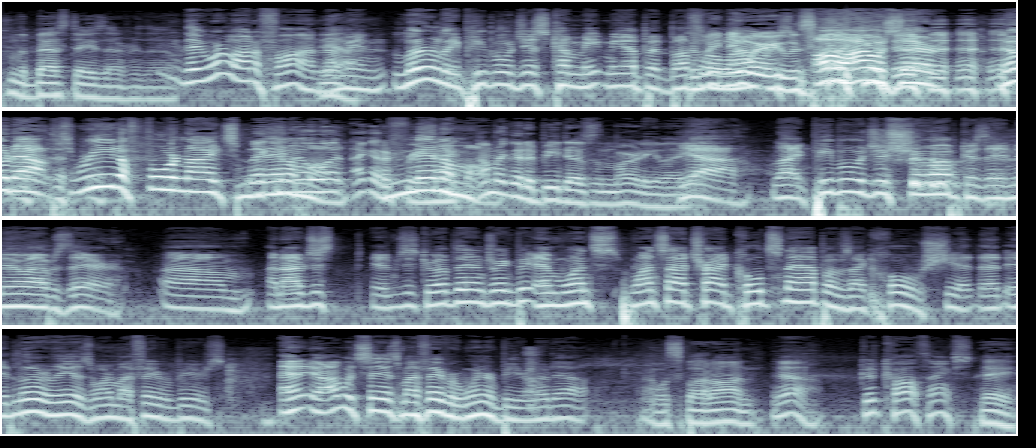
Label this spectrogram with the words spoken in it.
some of the best days ever, though. they were a lot of fun. I mean, literally, people would just come meet me up at Buffalo. we knew where he was. Oh, I was there, no doubt. Three to four nights Like, minimum. you know what? I got a free minimum. night. I'm gonna go to B Dubs with Marty. Like, Yeah, like people would just show up because they knew I was there, um, and I just just go up there and drink. Beer. And once once I tried Cold Snap, I was like, "Oh shit!" That it literally is one of my favorite beers, and I would say it's my favorite winter beer, no doubt. I was spot on. Yeah, good call. Thanks. Hey,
